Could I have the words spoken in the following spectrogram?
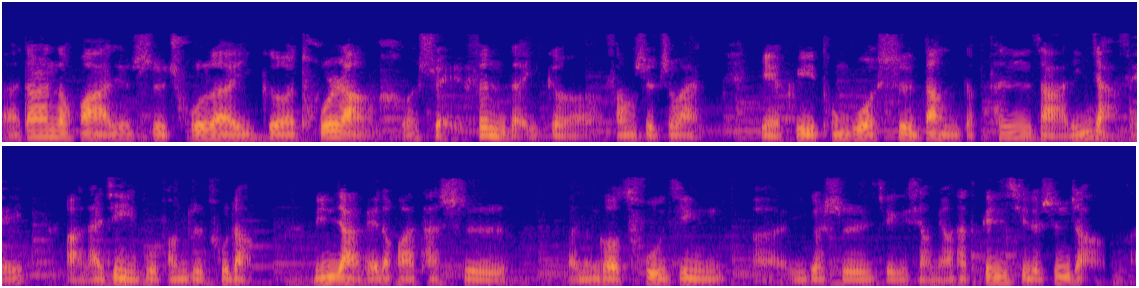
呃，当然的话，就是除了一个土壤和水分的一个方式之外，也可以通过适当的喷洒磷钾肥啊，来进一步防止土长。磷钾肥的话，它是。呃，能够促进呃，一个是这个小苗它的根系的生长啊，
